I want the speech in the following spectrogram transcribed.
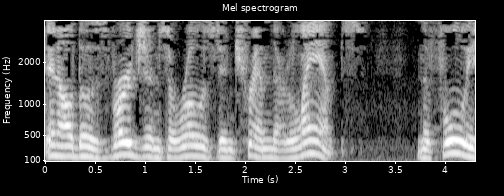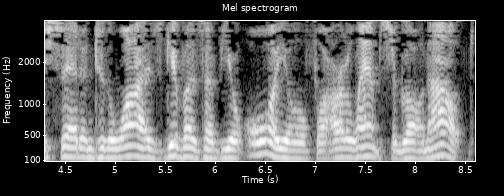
Then all those virgins arose and trimmed their lamps. And the foolish said unto the wise, Give us of your oil, for our lamps are gone out.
